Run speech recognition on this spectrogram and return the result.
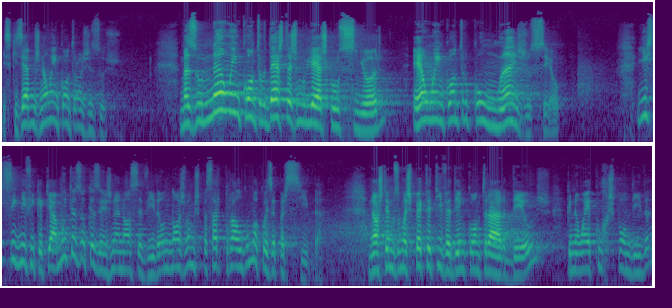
E se quisermos, não encontram Jesus. Mas o não encontro destas mulheres com o Senhor é um encontro com um anjo seu. E isto significa que há muitas ocasiões na nossa vida onde nós vamos passar por alguma coisa parecida. Nós temos uma expectativa de encontrar Deus que não é correspondida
